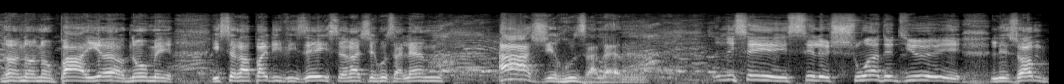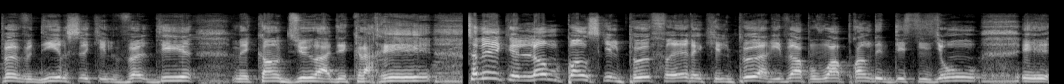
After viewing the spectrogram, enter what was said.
Non, non, non, pas ailleurs, non, mais il ne sera pas divisé, il sera à Jérusalem, à Jérusalem. C'est le choix de Dieu et les hommes peuvent dire ce qu'ils veulent dire, mais quand Dieu a déclaré, vous savez que l'homme pense qu'il peut faire et qu'il peut arriver à pouvoir prendre des décisions et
